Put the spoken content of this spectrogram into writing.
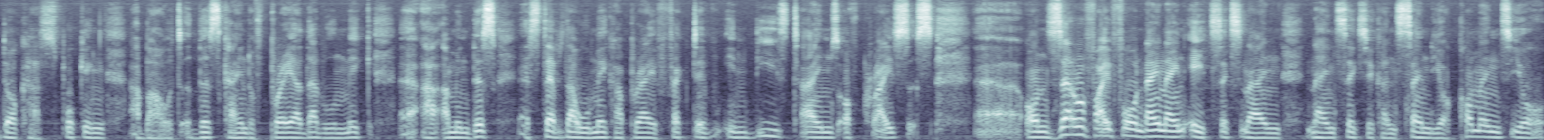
Doc has spoken about this kind of prayer that will make, uh, I mean, this uh, steps that will make our prayer effective in these times of crisis. Uh, on 0549986996, you can send your comments, your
